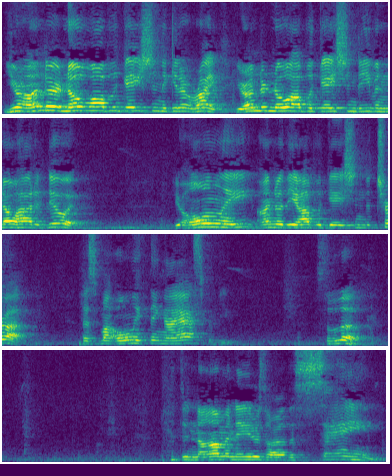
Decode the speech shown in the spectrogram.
you're under no obligation to get it right. You're under no obligation to even know how to do it. You're only under the obligation to try. That's my only thing I ask of you. So look, the denominators are the same.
